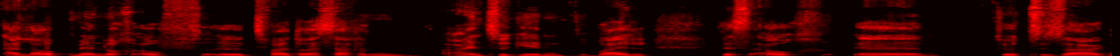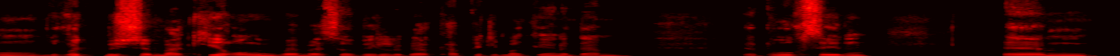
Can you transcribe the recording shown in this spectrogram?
Erlaubt mir noch auf äh, zwei, drei Sachen einzugehen, weil das auch äh, sozusagen rhythmische Markierungen, wenn man so will, oder Kapitelmarkierungen in deinem äh, Buch sind. Ähm,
